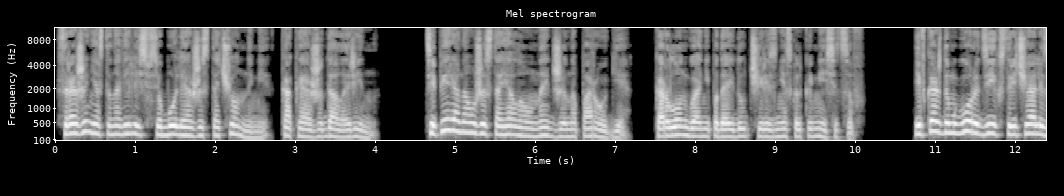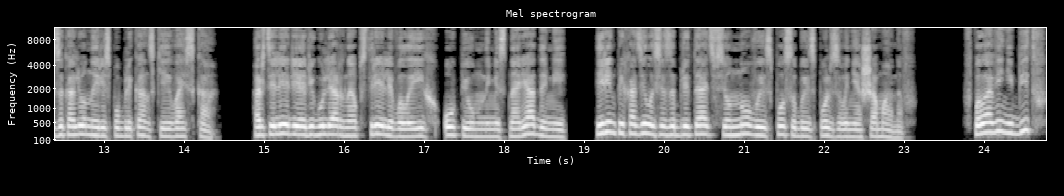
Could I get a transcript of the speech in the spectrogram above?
сражения становились все более ожесточенными, как и ожидала Рин. Теперь она уже стояла у Неджи на пороге. К Орлонгу они подойдут через несколько месяцев. И в каждом городе их встречали закаленные республиканские войска. Артиллерия регулярно обстреливала их опиумными снарядами, и Рин приходилось изобретать все новые способы использования шаманов. В половине битв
